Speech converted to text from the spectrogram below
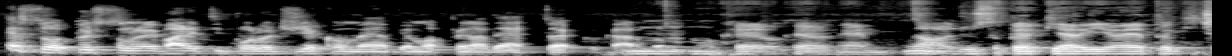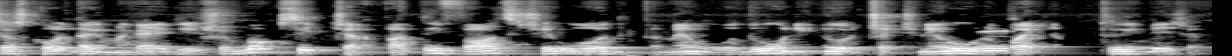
e sotto ci sono le varie tipologie come abbiamo appena detto, ecco Carlo. Mm, ok, ok, ok. No, giusto per chiarire per chi ci ascolta che magari dice, boh sì, c'è la parte di forza, c'è WOD, per me è un WOD unico, cioè ce n'è uno, sì. poi tu invece...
